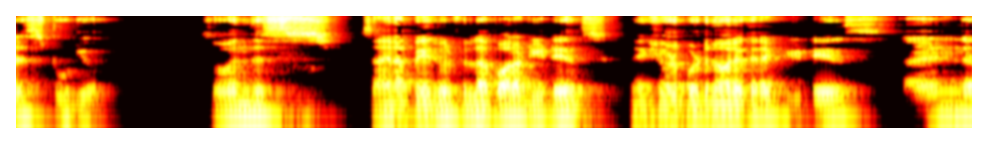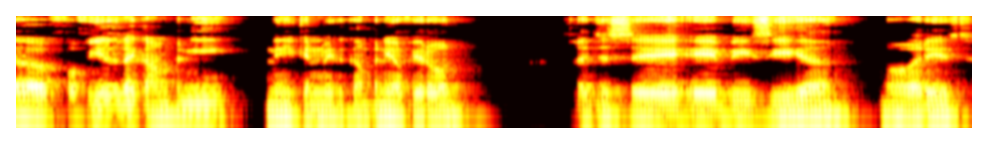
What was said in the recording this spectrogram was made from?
as Studio. So in this sign up page we'll fill up all our details. Make sure to put in all your correct details and uh, for fields like company you can make a company of your own. Let's just say ABC here, no worries.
